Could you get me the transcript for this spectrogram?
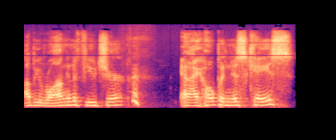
I'll be wrong in the future. and I hope in this case,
